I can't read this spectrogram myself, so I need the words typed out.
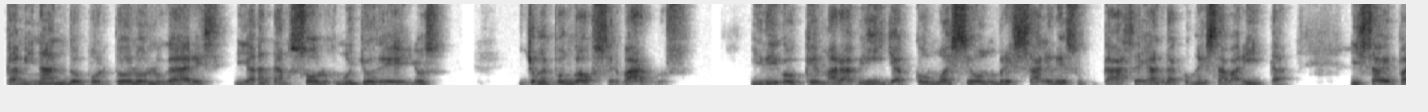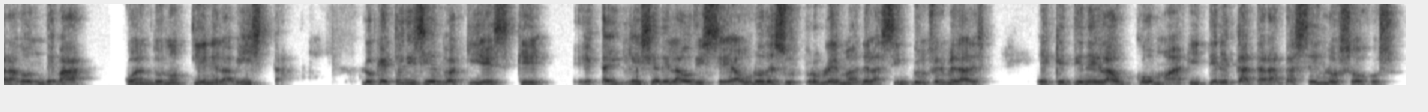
caminando por todos los lugares y andan solos muchos de ellos, yo me pongo a observarlos y digo, qué maravilla, cómo ese hombre sale de su casa y anda con esa varita y sabe para dónde va cuando no tiene la vista. Lo que estoy diciendo aquí es que esta iglesia de la Odisea, uno de sus problemas de las cinco enfermedades es que tiene glaucoma y tiene cataratas en los ojos.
